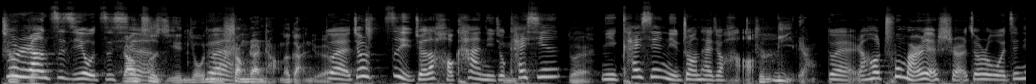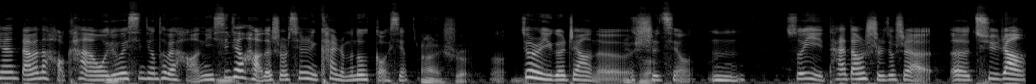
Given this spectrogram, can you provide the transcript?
就是让自己有自信，让自己有那种上战场的感觉。对，就是自己觉得好看，你就开心。对，你开心，你状态就好。是力量。对，然后出门也是，就是我今天打扮的好看，我就会心情特别好。你心情好的时候，其实你看什么都高兴。哎，是。嗯，就是一个这样的事情，嗯，所以他当时就是呃，去让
